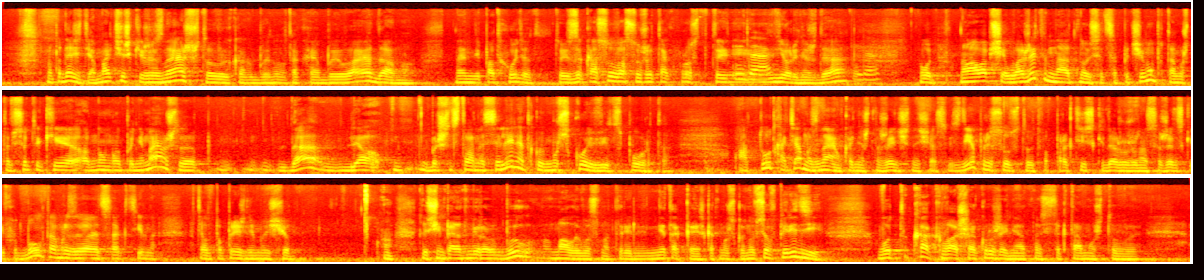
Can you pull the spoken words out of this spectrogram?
Ну подождите, а мальчишки же знают, что вы как бы ну такая боевая дама, наверное, не подходят. То есть за косу вас уже так просто ты не, да. не дернешь, да? Да. Вот. Ну а вообще уважительно относятся. Почему? Потому что все-таки ну, мы понимаем, что да, для большинства населения такой мужской вид спорта. А тут, хотя мы знаем, конечно, женщины сейчас везде присутствуют, практически даже уже у нас и женский футбол там развивается активно, хотя вот по-прежнему еще а, то есть чемпионат мира был, мало его смотрели, не так, конечно, как мужской, но все впереди. Вот как ваше окружение относится к тому, что вы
